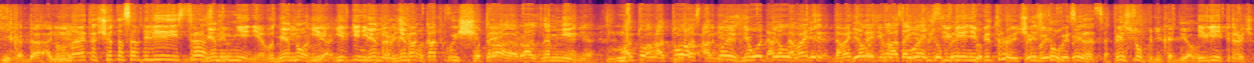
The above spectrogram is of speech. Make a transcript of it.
никогда они... Ну, на этот счет, на самом деле, есть разные Мину- мнения. Вот, мину- Е- Евгений мину- Петрович, как, как минуточку. вы Вот считаете? ra- разные мнения. Мы- а то, а то, а то из него Да, делают... давайте- давайте делают дадим возможность настоящего Евгению преступ- Петровичу преступ- высказаться. Преступника делают. Евгений Петрович,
